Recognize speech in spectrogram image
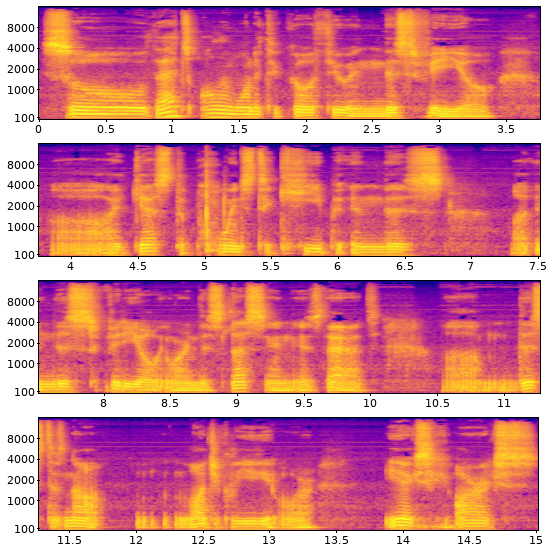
So that's all I wanted to go through in this video. Uh, I guess the points to keep in this uh, in this video or in this lesson is that um, this does not logically or EXRX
